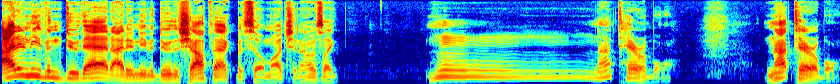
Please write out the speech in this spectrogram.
I didn't even do that. I didn't even do the shop vac but so much and I was like, "Hmm, not terrible. Not terrible."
